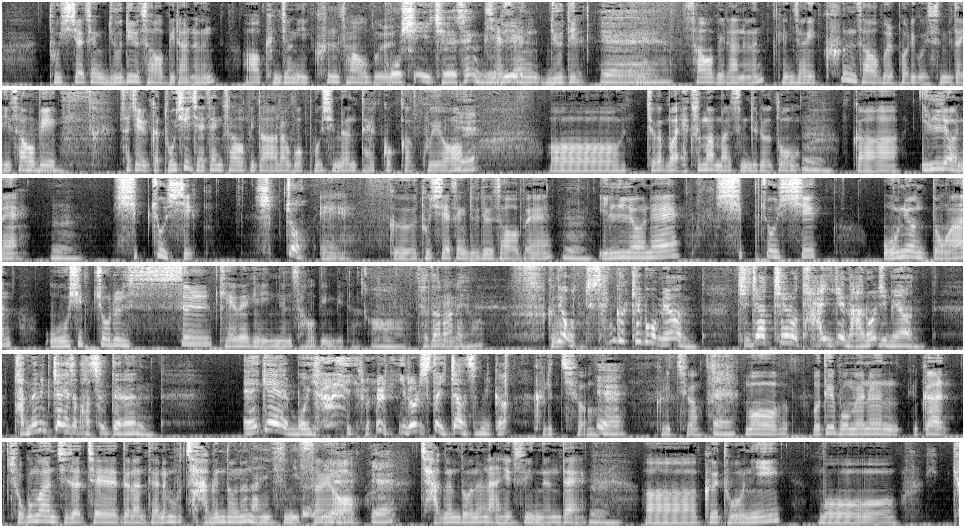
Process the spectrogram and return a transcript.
도시재생 뉴딜 사업이라는 어, 굉장히 큰 사업을 도시재생 뉴딜 재생 뉴딜 예. 예, 사업이라는 굉장히 큰 사업을 벌이고 있습니다. 이 사업이 음. 사실 그러니까 도시재생 사업이다라고 보시면 될 것 같고요. 예. 어, 제가 뭐 액수만 말씀드려도, 음. 그니까 1년에 음. 10조씩. 10조? 예. 그 도시재생 뉴딜 사업에 음. 1년에 10조씩 5년 동안 50조를 쓸 계획에 있는 사업입니다. 어, 대단하네요. 네. 근데 그, 생각해 보면 지자체로 다 이게 나눠지면 받는 입장에서 봤을 때는 에게 뭐 이럴, 이럴, 이럴 수도 있지 않습니까? 그렇죠. 예. 그렇죠. 네. 뭐 어떻게 보면은 그러니까 조그만 지자체들한테는 뭐 작은 돈은 아닐 수는 있어요. 예. 예. 작은 돈은 아닐 수 있는데 음. 어그 돈이 뭐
